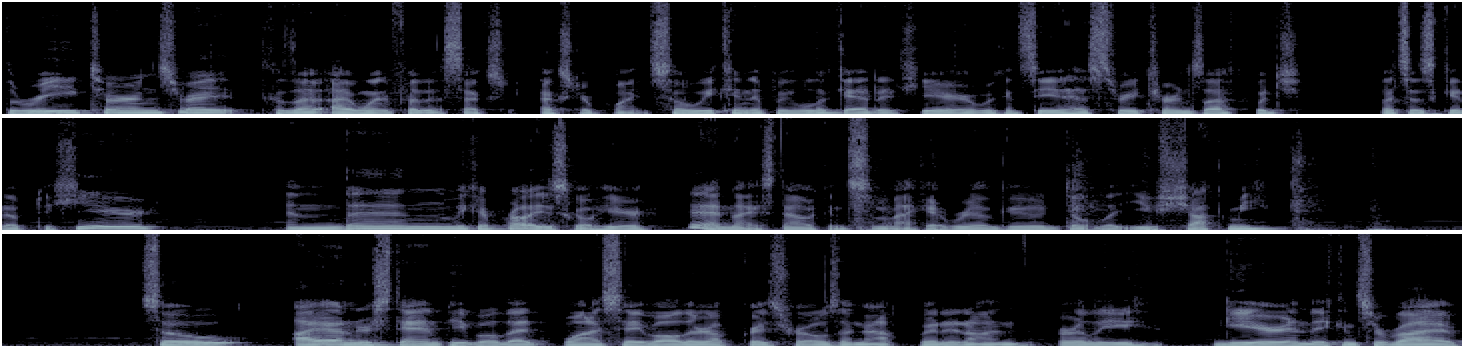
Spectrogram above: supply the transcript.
three turns, right? Because I, I went for this extra, extra point. So we can, if we look at it here, we can see it has three turns left, which lets us get up to here. And then we could probably just go here. Yeah, nice. Now we can smack it real good. Don't let you shock me. So I understand people that want to save all their upgrade scrolls and not put it on early gear and they can survive.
